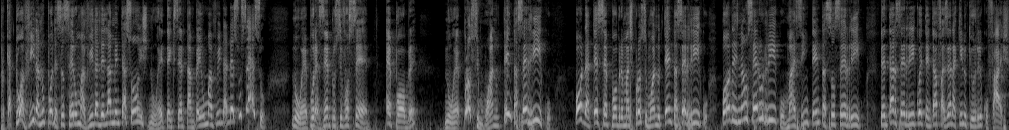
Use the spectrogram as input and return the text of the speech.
Porque a tua vida não pode ser uma vida de lamentações, não é? Tem que ser também uma vida de sucesso. Não é? Por exemplo, se você é pobre, não é? Próximo ano tenta ser rico. Pode até ser pobre, mas próximo ano tenta ser rico. Podes não ser o rico, mas sim tenta só ser rico. Tentar ser rico é tentar fazer aquilo que o rico faz.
